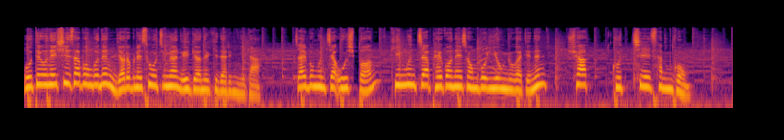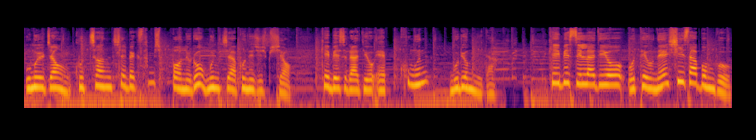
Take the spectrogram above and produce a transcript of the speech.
오태훈의 시사본부는 여러분의 소중한 의견을 기다립니다. 짧은 문자 50원, 긴 문자 100원의 정보 이용료가 되는 샵 9730, 우물정 9730번으로 문자 보내주십시오. KBS 라디오 앱 콩은 무료입니다. KBS 라디오 오태훈의 시사본부.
